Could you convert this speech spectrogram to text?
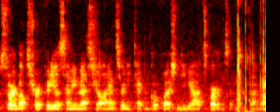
sorry about the short video, send me a message. I'll answer any technical questions you got. Spartan 765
